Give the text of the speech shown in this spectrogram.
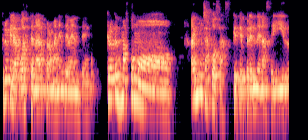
creo que la puedes tener permanentemente. Creo que es más como, hay muchas cosas que te prenden a seguir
